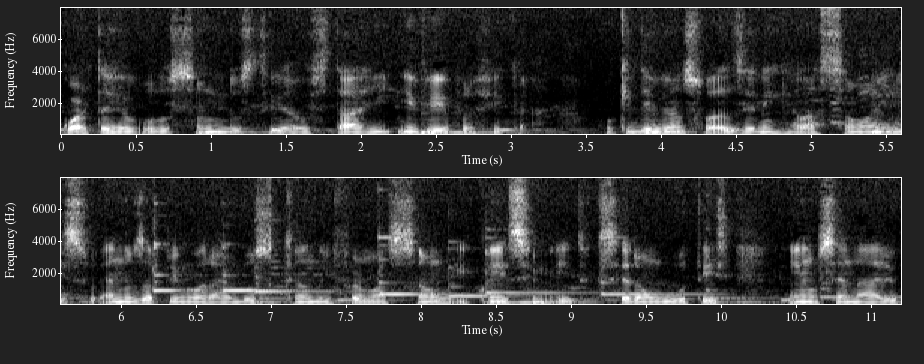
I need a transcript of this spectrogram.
quarta revolução industrial está aí e veio para ficar. O que devemos fazer em relação a isso é nos aprimorar buscando informação e conhecimento que serão úteis em um cenário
